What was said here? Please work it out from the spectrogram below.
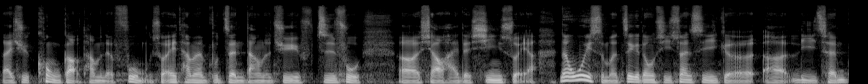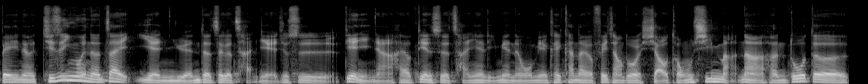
来去控告他们的父母，说，哎，他们不正当的去支付呃小孩的薪水啊。那为什么这个东西算是一个呃里程碑呢？其实因为呢，在演员的这个产业，就是电影啊，还有电视的产业里面呢，我们也可以看到有非常多的小童星嘛。那很多的。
